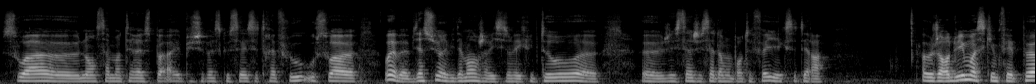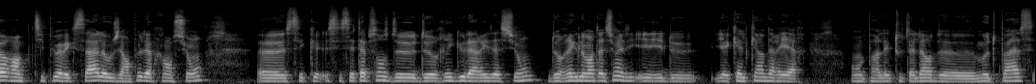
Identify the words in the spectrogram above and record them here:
Soit euh, non, ça m'intéresse pas et puis je sais pas ce que c'est, c'est très flou. Ou soit ouais, bah, bien sûr, évidemment, j'investis dans les cryptos, j'ai ça, j'ai ça dans mon portefeuille, etc. Aujourd'hui, moi, ce qui me fait peur un petit peu avec ça, là où j'ai un peu d'appréhension, euh, c'est cette absence de, de régularisation, de réglementation et, de il y a quelqu'un derrière. On parlait tout à l'heure de mots de passe.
